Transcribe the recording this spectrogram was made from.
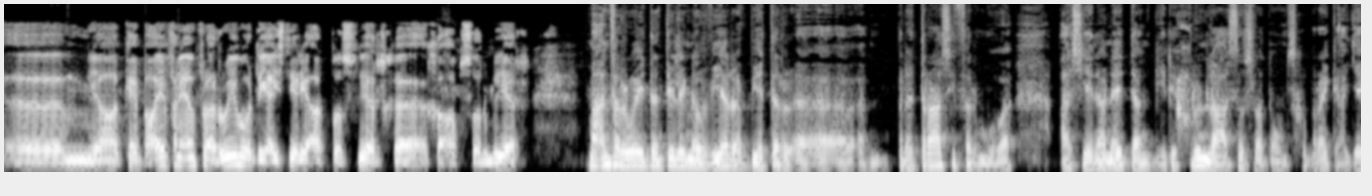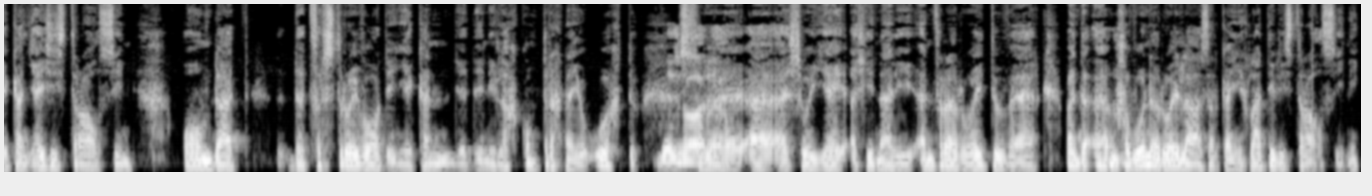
ehm um, ja, kyk baie van die infrarooi word juist deur die atmosfeer ge, geabsorbeer. Maar infrarooi het natuurlik nou weer 'n beter 'n uh, uh, uh, uh, penetrasie vermoë as jy nou net dink hierdie groen lasers wat ons gebruik. Jy kan juis die straal sien omdat dit verstrooi word en jy kan dit in die lig kom terug na jou oog toe. Dis waar. So ja. uh, so jy as jy na die infrarooi toe werk, want 'n uh, gewone rooi laser kan jy glad nie die straal sien nie.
